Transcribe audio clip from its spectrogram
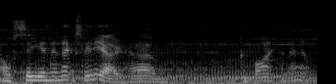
I'll see you in the next video um, goodbye for now.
